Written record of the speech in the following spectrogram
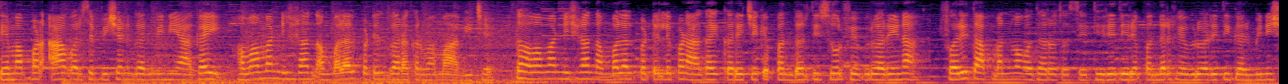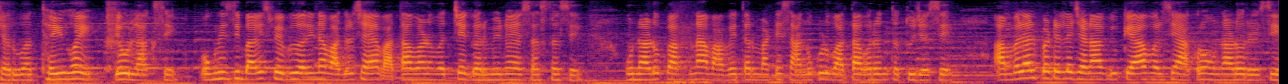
તેમાં પણ આ વર્ષે ભીષણ ગરમીની આગાહી હવામાન નિષ્ણાંત અંબાલાલ પટેલ દ્વારા કરવામાં આવી છે. તો હવામાન નિષ્ણાંત અંબાલાલ પટેલે પણ આગાહી કરી છે કે પંદરથી સોળ ફેબ્રુઆરીના ફરી તાપમાનમાં વધારો થશે. ધીરે ધીરે પંદર ફેબ્રુઆરીથી ગરમીની શરૂઆત થઈ હોય તેવું લાગશે. ઓગણીસથી બાવીસ ફેબ્રુઆરીના વાદળછાયા વાતાવરણ વચ્ચે ગરમીનો અહેસાસ થશે. ઉનાળુ પાકના વાવેતર માટે સાનુકૂળ વાતાવરણ થતું જશે. આંબાલાલ પટેલે જણાવ્યું કે આ વર્ષે આકરો ઉનાળો રહેશે.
